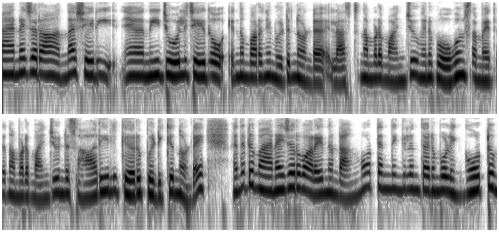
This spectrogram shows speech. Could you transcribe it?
മാനേജർ ആ എന്നാ ശരി നീ ജോലി ചെയ്തോ എന്ന് പറഞ്ഞ് വിടുന്നുണ്ട്. ലാസ്റ്റ് നമ്മുടെ മഞ്ജു ഇങ്ങനെ പോകും സമയത്ത് നമ്മുടെ മഞ്ജുവിന്റെ സാരിയിൽ കയറി പിടിക്കുന്നുണ്ട്. എന്നിട്ട് മാനേജർ പറയുന്നുണ്ട് അങ്ങോട്ട് എന്തെങ്കിലും തരുമ്പോൾ ഇങ്ങോട്ടും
